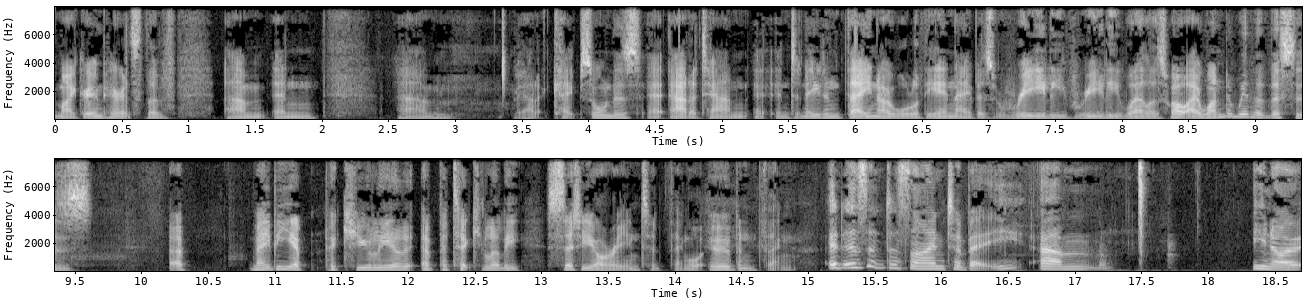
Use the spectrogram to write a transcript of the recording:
my grandparents live um, in um, out at Cape Saunders, out of town in Dunedin. They know all of their neighbours really, really well as well. I wonder whether this is a, maybe a peculiar, a particularly city-oriented thing or urban thing. It isn't designed to be. Um, you know,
